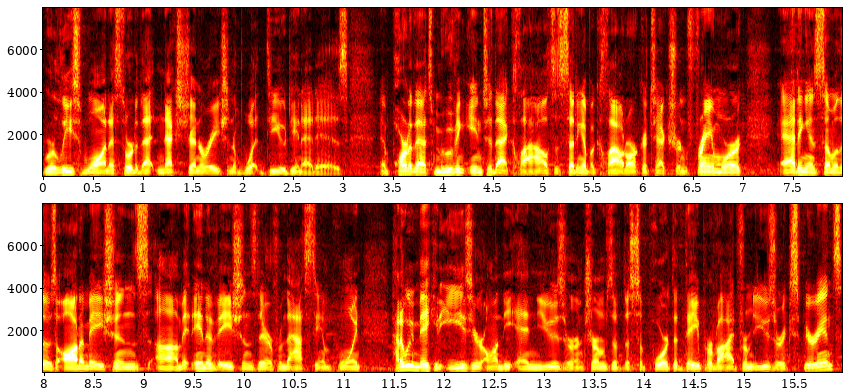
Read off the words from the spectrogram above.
release one as sort of that next generation of what DoDNet is. And part of that's moving into that cloud, so setting up a cloud architecture and framework, adding in some of those automations um, and innovations there from that standpoint. How do we make it easier on the end user in terms of the support that they provide from a user experience,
